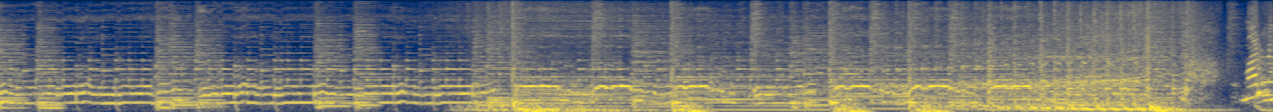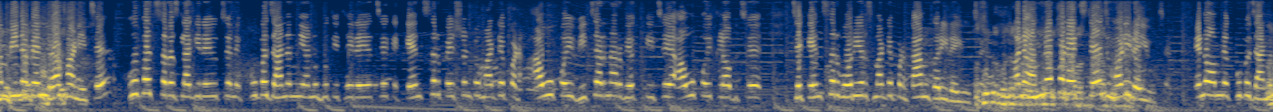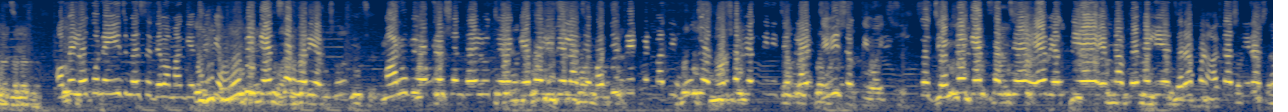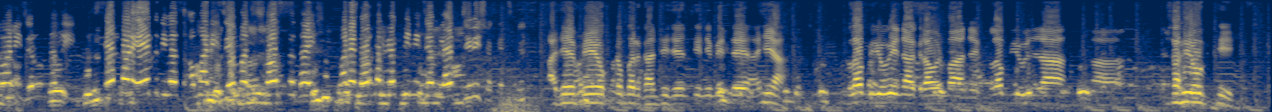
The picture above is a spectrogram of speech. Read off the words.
Oh. મારું નામ બીનાબેન રાફાણી છે. ખૂબ જ સરસ લાગી રહ્યું છે અને ખૂબ જ આનંદની અનુભૂતિ થઈ રહી છે કે કેન્સર પેશન્ટો માટે પણ આવું કોઈ વિચારનાર વ્યક્તિ છે, આવું કોઈ ક્લબ છે જે કેન્સર વોરિયર્સ માટે પણ કામ કરી રહ્યું છે. અને અમને પણ એક સ્ટેજ મળી રહ્યું છે. એનો અમને ખૂબ જ આનંદ છે. અમે લોકોને એ જ મેસેજ દેવા માંગીએ છીએ કે હું બી કેન્સર વોરિયર છું. મારું બી ઓપરેશન થયેલું છે, કેમો લીધેલા છે, બધી ટ્રીટમેન્ટમાંથી હું જો નોર્મલ જેમ લાઈફ જીવી શકતી હોય. તો જેમને કેન્સર છે, એ વ્યક્તિએ એમના ફેમિલીએ જરા પણ હતાશ નિરાશ થવાની જરૂર નથી. એ પણ એક દિવસ અમારી જેમ જ સ્વસ્થ થઈ અને નોર્મલ વ્યક્તિની જેમ લાઈફ જીવી શકે છે. આજે બે ઓક્ટોબર ગાંધી જયંતિ નિમિત્તે અહીંયા ક્લબ યુવીના ગ્રાઉન્ડમાં અને ક્લબ યુવીના સહયોગથી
